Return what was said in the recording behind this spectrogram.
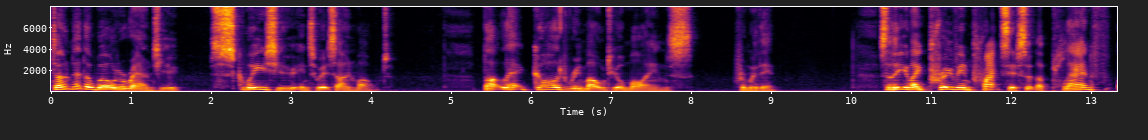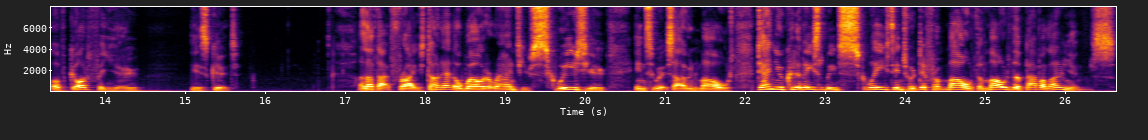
Don't let the world around you squeeze you into its own mould, but let God remould your minds from within, so that you may prove in practice that the plan of God for you is good. I love that phrase. Don't let the world around you squeeze you into its own mould. Daniel could have easily been squeezed into a different mould, the mould of the Babylonians.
